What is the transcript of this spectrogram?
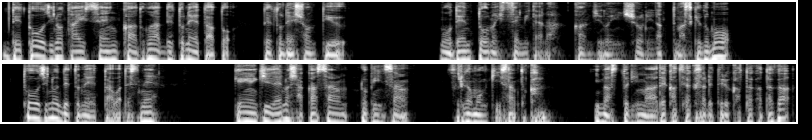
で、当時の対戦カードがデトネーターとデトネーションっていう、もう伝統の一戦みたいな感じの印象になってますけども、当時の DeToNatorはですね、現役時代の SHAKAさん、ロビンさん、それがモンキーさんとか、今ストリーマーで活躍されている方々が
